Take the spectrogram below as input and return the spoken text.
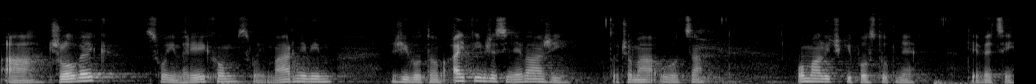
A človek svojim hriechom, svojim márnivým životom, aj tým, že si neváži to, čo má u otca, pomaličky postupne tie veci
